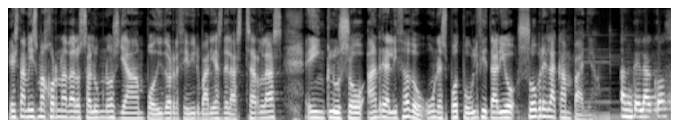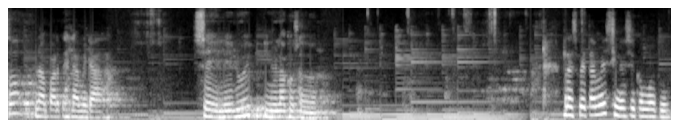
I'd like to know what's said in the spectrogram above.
Esta misma jornada los alumnos ya han podido recibir varias de las charlas e incluso han realizado un spot publicitario sobre la campaña. Ante el acoso, no apartes la mirada. Sé el héroe y no el acosador. Respétame si no soy como tú.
